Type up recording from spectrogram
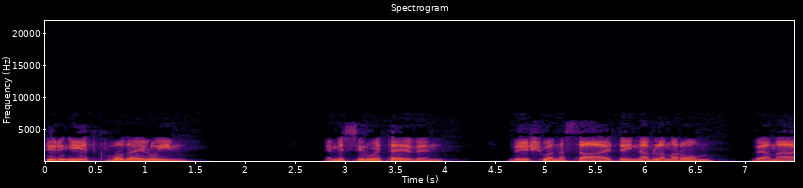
תראי את כבוד האלוהים. הם הסירו את האבן, וישוע נשא את עיניו למרום, ואמר,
